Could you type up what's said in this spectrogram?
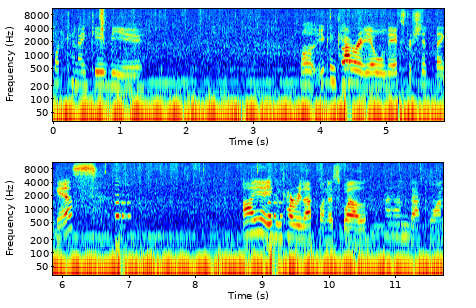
what can I give you? Well, you can carry all the extra shit, I guess. Oh yeah, you can carry that one as well. And that one.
